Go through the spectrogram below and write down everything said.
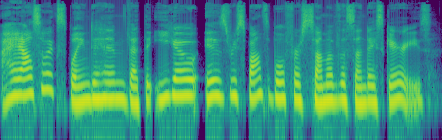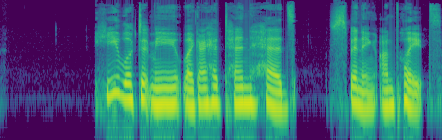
I also explained to him that the ego is responsible for some of the Sunday scaries. He looked at me like I had 10 heads spinning on plates.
